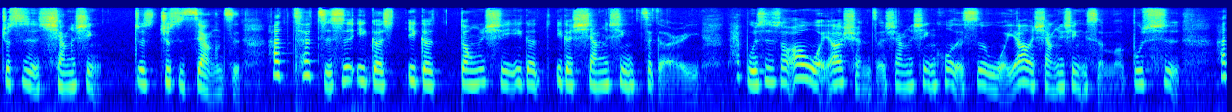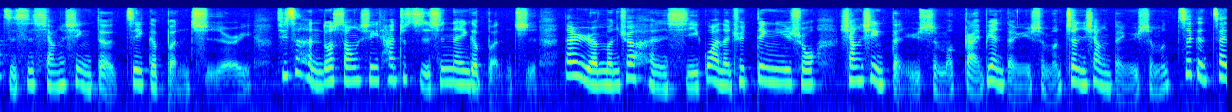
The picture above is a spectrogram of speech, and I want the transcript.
就是相信，就是就是这样子。它它只是一个一个东西，一个一个相信这个而已。它不是说哦，我要选择相信，或者是我要相信什么？不是。它只是相信的这个本质而已。其实很多东西，它就只是那个本质，但人们却很习惯的去定义说，相信等于什么，改变等于什么，正向等于什么。这个在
